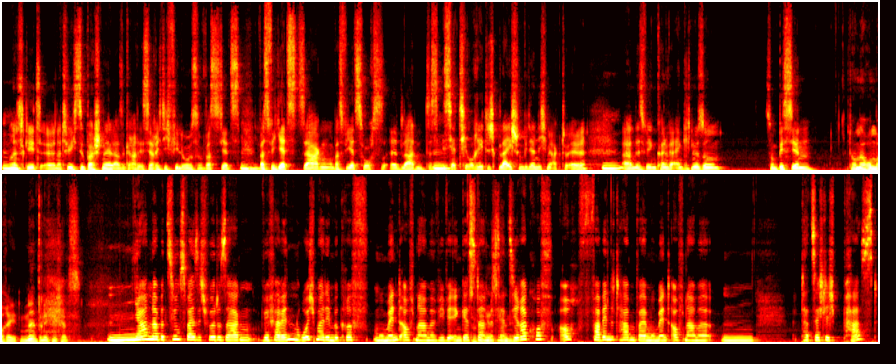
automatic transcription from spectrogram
Und mhm. es geht äh, natürlich super schnell. Also gerade ist ja richtig viel los. Und was jetzt, mhm. was wir jetzt sagen, was wir jetzt hochladen, das mhm. ist ja theoretisch gleich schon wieder nicht mehr aktuell. Mhm. Ähm, deswegen können wir eigentlich nur so, so ein bisschen drumherum reden, ne? wenn ich mich jetzt. Mm, ja, na, beziehungsweise ich würde sagen, wir verwenden ruhig mal den Begriff Momentaufnahme, wie wir ihn gestern, so gestern mit Herrn ja. Sirakow auch verwendet haben, weil Momentaufnahme mh, mm, tatsächlich passt.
